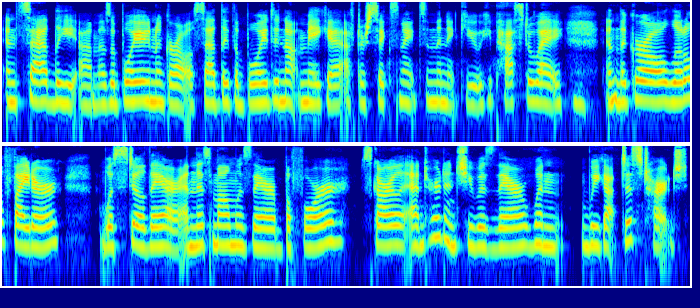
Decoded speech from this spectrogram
and sadly, um, it was a boy and a girl. Sadly, the boy did not make it after six nights in the NICU. He passed away, mm. and the girl, little fighter, was still there. And this mom was there before Scarlett entered, and she was there when we got discharged.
